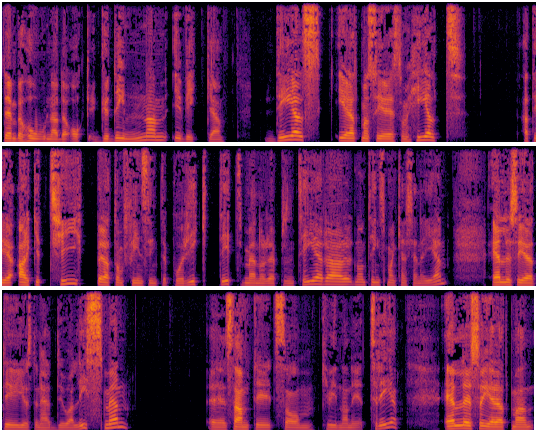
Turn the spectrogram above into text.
den behornade och gudinnan i Vicka. Dels är det att man ser det som helt att det är arketyper, att de finns inte på riktigt, men de representerar någonting som man kan känna igen. Eller så är det att det är just den här dualismen, eh, samtidigt som kvinnan är tre. Eller så är det att man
